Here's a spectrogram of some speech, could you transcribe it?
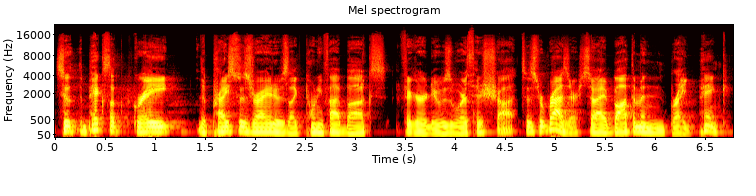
So the pics looked great. The price was right. It was like 25 bucks. Figured it was worth a shot to surprise her. So I bought them in bright pink.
